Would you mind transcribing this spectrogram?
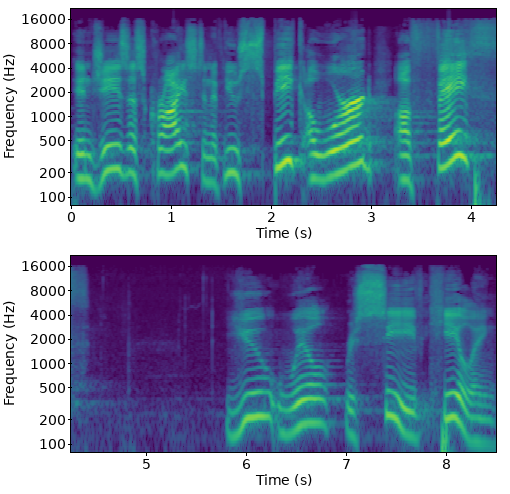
in Jesus Christ and if you speak a word of faith, you will receive healing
